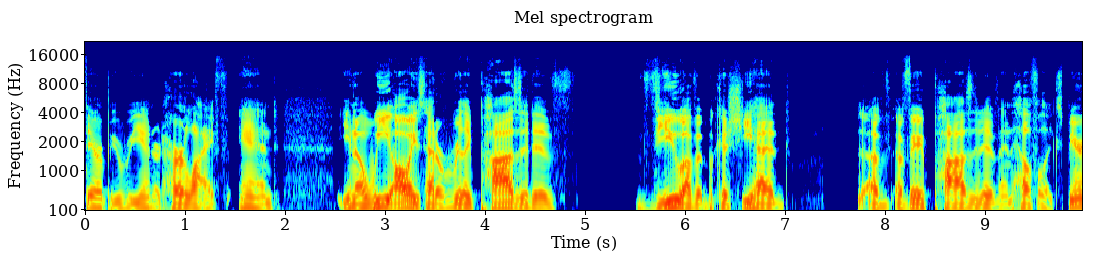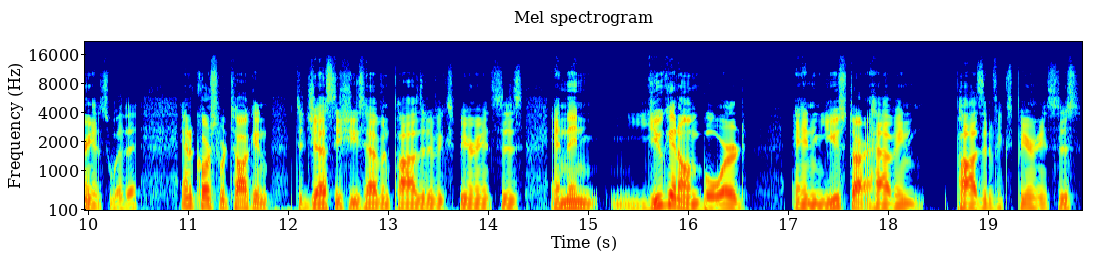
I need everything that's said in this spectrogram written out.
therapy re-entered her life, and you know we always had a really positive view of it because she had a, a very positive and helpful experience with it. And of course, we're talking to Jessie; she's having positive experiences, and then you get on board and you start having positive experiences.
